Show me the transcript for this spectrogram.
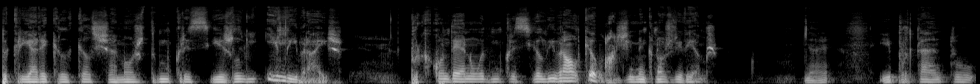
para criar aquilo que eles chamam as democracias li- iliberais. Porque condenam a democracia liberal, que é o regime em que nós vivemos. é? E, portanto,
